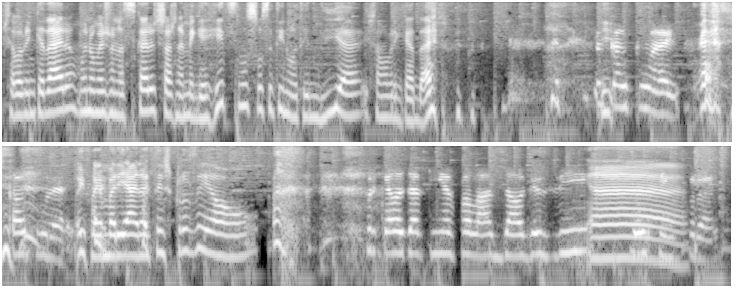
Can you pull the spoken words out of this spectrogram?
Isto é uma brincadeira. O meu nome é Joana Sequeira, tu estás na Mega Hits. Não se fosse a ti, não atendia. Isto é uma brincadeira. Eu calculei. calculei. E foi a Mariana que te escreveu. Porque ela já tinha falado de algo assim. Ah. Assim, pronto.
